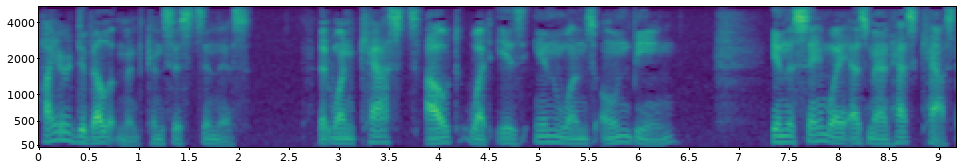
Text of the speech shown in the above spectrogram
Higher development consists in this that one casts out what is in one's own being in the same way as man has cast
